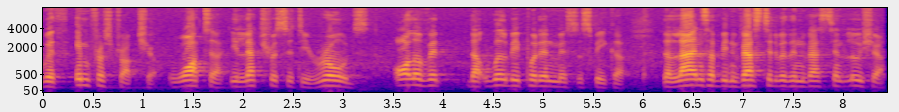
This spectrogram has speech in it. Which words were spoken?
with infrastructure, water, electricity, roads, all of it that will be put in, Mr. Speaker. The lands have been vested with Invest St. Lucia,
